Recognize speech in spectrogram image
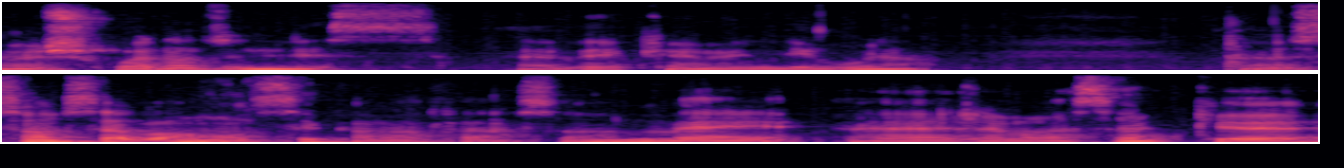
un choix dans une liste avec un menu déroulant. C'est bon, on sait comment faire ça, mais j'aimerais ça que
